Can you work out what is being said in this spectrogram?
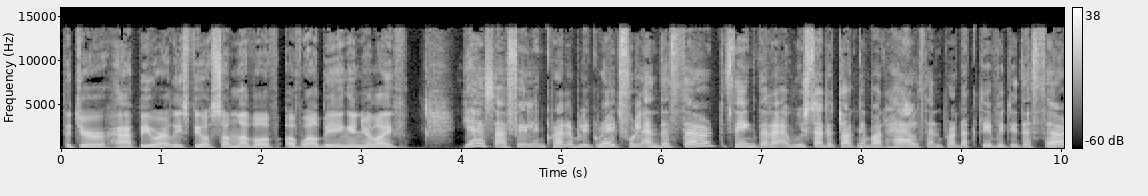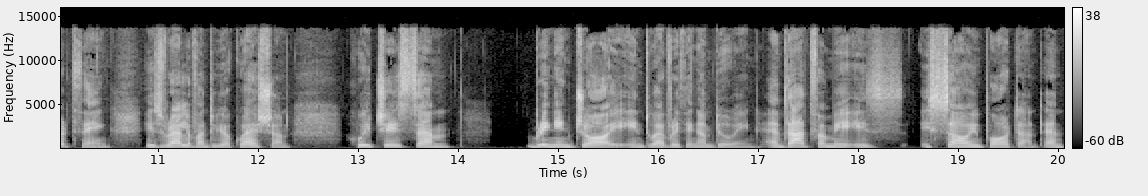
that you're happy, or at least feel some level of, of well-being in your life? Yes, I feel incredibly grateful. And the third thing that I, we started talking about health and productivity, the third thing is relevant to your question, which is um, bringing joy into everything I'm doing. And that for me is, is so important. And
